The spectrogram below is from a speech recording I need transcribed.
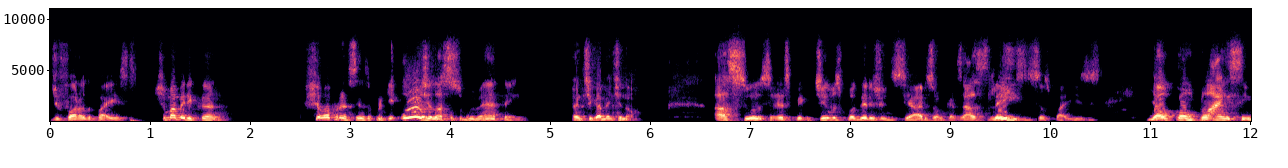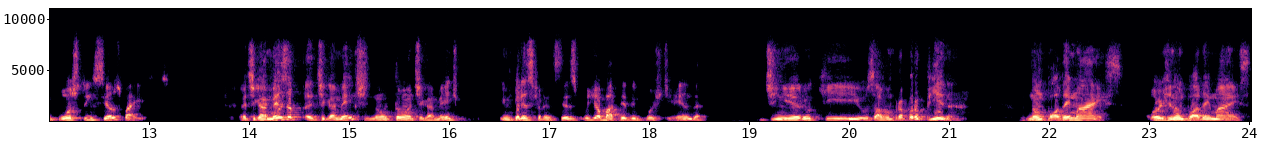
de fora do país. Chama americana. Chama francesa, porque hoje elas se submetem, antigamente não, aos seus respectivos poderes judiciários, ou quer dizer, às leis de seus países, e ao compliance imposto em seus países. Antigamente, antigamente, não tão antigamente, empresas francesas podiam bater do imposto de renda dinheiro que usavam para propina. Não podem mais. Hoje não podem mais.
